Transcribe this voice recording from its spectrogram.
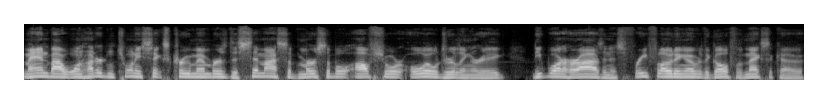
Manned by 126 crew members, the semi submersible offshore oil drilling rig Deepwater Horizon is free floating over the Gulf of Mexico,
